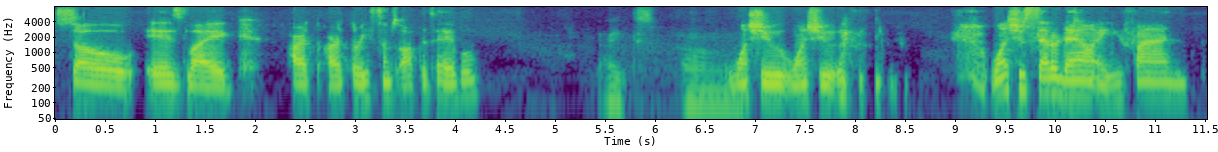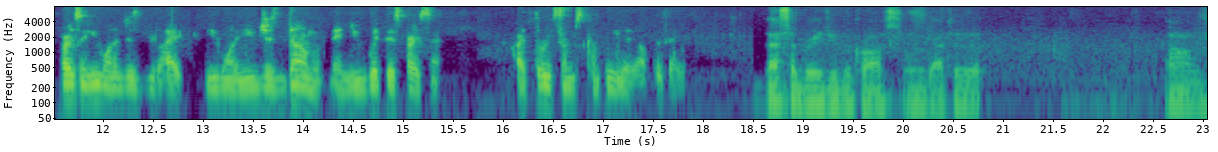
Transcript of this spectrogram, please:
So, is like are are threesomes off the table? Yikes. Um, once you once you once you settle down and you find the person you want to just be like you want to you just dumb and you with this person are threesomes completely off the table that's a bridge we would cross when we got to it. Um,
